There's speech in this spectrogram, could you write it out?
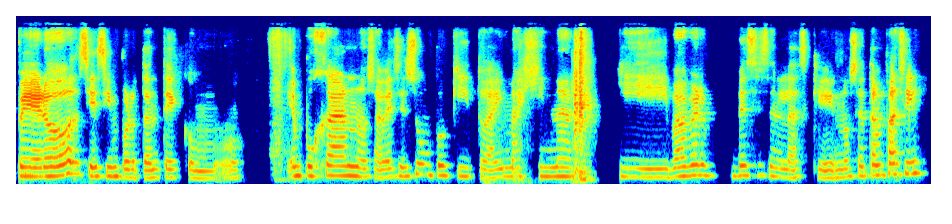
pero sí es importante como empujarnos a veces un poquito a imaginar y va a haber veces en las que no sea tan fácil,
